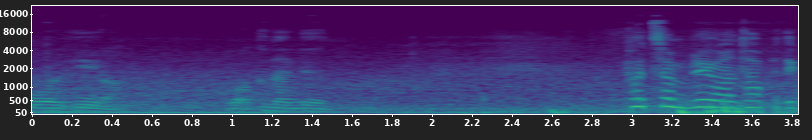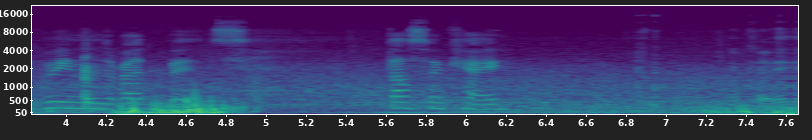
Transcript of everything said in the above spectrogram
All here. What can I do? Put some blue on top of the green and the red bits. That's okay. Okay.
